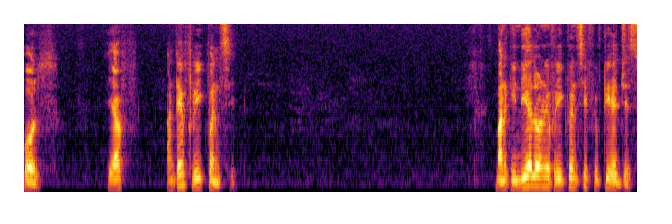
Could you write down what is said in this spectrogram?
poles F అంటే ఫ్రీక్వెన్సీ మనకి ఇండియాలోని ఫ్రీక్వెన్సీ ఫిఫ్టీ హెడ్జెస్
